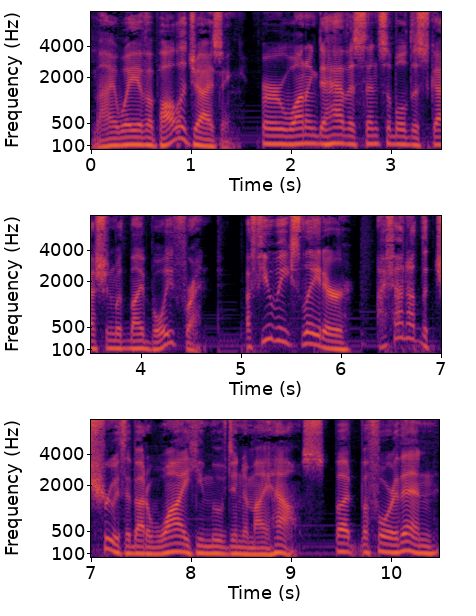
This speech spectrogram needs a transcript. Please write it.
my way of apologizing for wanting to have a sensible discussion with my boyfriend. A few weeks later, I found out the truth about why he moved into my house, but before then,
